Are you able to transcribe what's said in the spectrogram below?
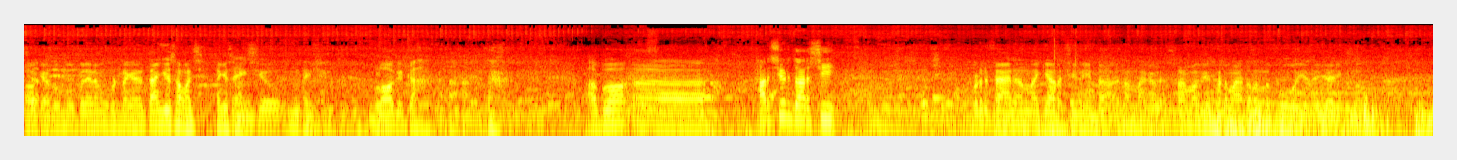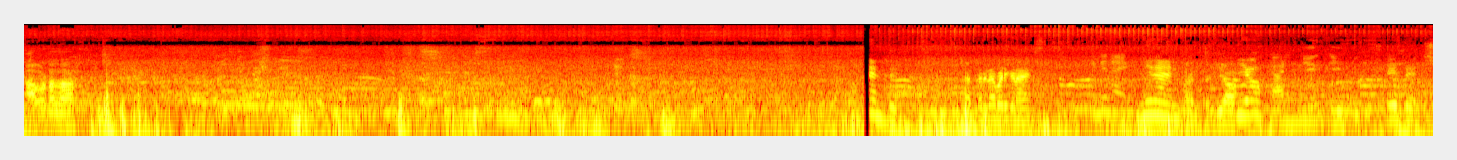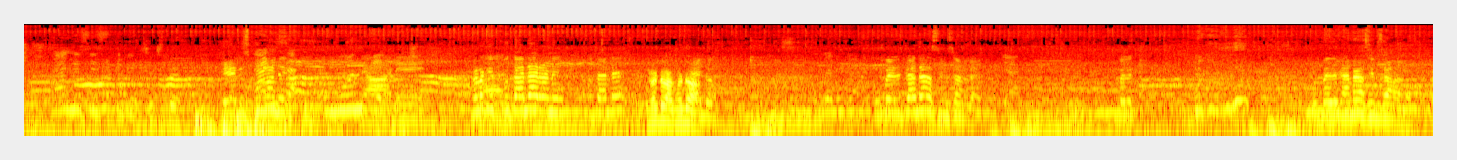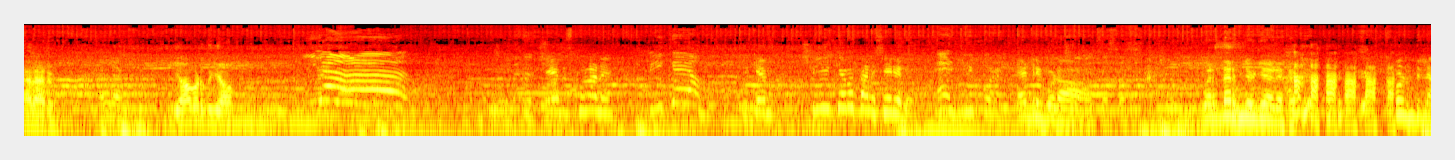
ഓക്കെ അപ്പൊ മൂപ്പരെ നമുക്ക് food thank you so much thank you so much blog അപ്പോ ഒക്കെ ഹർഷി എടുത്തു ഹർഷി? ഇവിടെ ഒരു ഫാൻ നന്നാക്കി അത് നന്നാക്കി ശ്രമ വിഫലമായി തുടർന്ന് പോയി എന്ന് വിചാരിക്കുന്നു. അവിടെ പുത്താനാരാണ് പഠിക്കണേ? ഇങ്ങോട്ട് വാ ഇങ്ങോട്ട് വാ. ഉബേദ്ഖാന്റെ കസിൻസ് ആണല്ലേ? ഉബേദ്- ഉബേദ്ഖാന്റെ കസിൻസ് ആണല്ലോ. എല്ലാവരും യോ കൊടുക്കും യോ. ഏത് സ്കൂളാണ്? പി കെ എം തലശ്ശേരി അല്ലേ എഡ്രിക്കോടാ വെറുതെ അറിഞ്ഞു നോക്കിയാണ് കൊണ്ടില്ല.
